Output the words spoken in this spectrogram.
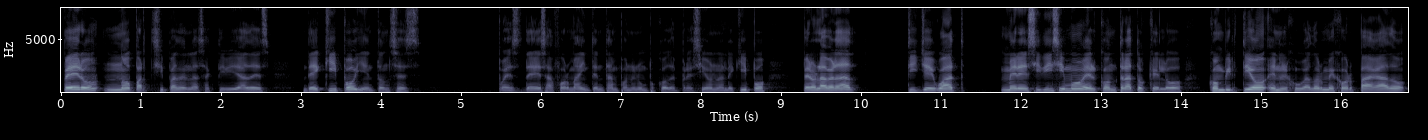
pero no participan en las actividades de equipo y entonces pues de esa forma intentan poner un poco de presión al equipo. Pero la verdad, TJ Watt merecidísimo el contrato que lo convirtió en el jugador mejor pagado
